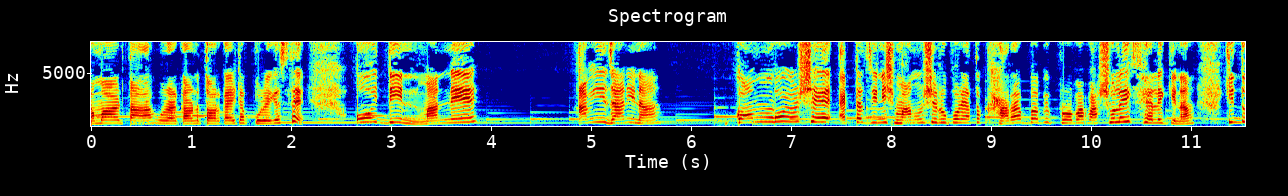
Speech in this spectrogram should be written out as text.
আমার তাড়াহুড়ার কারণে তরকারিটা পড়ে গেছে। ওই দিন মানে আমি জানি না, কম বয়সে একটা জিনিস মানুষের উপরে এত খারাপ ভাবে প্রভাব আসলেই ফেলে কিনা। কিন্তু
